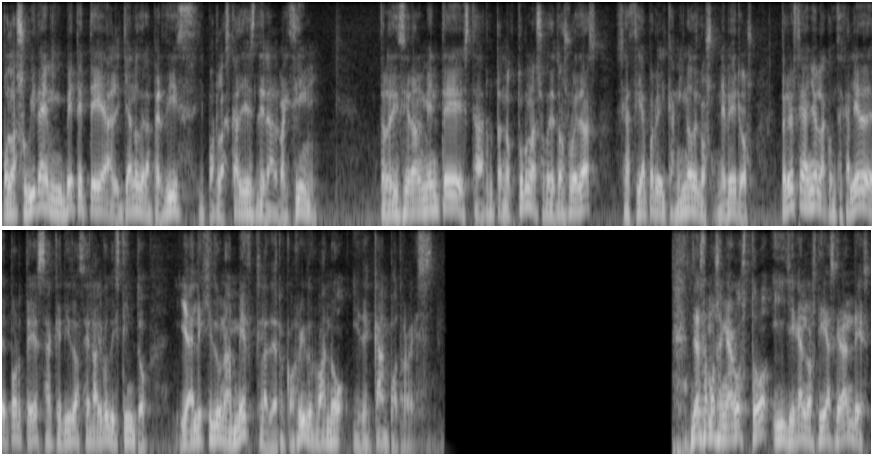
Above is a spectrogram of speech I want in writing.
o la subida en BTT al llano de la Perdiz y por las calles del Albaicín. Tradicionalmente esta ruta nocturna sobre dos ruedas se hacía por el camino de los neveros, pero este año la Concejalía de Deportes ha querido hacer algo distinto y ha elegido una mezcla de recorrido urbano y de campo otra vez. Ya estamos en agosto y llegan los días grandes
